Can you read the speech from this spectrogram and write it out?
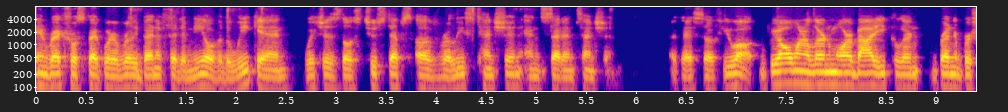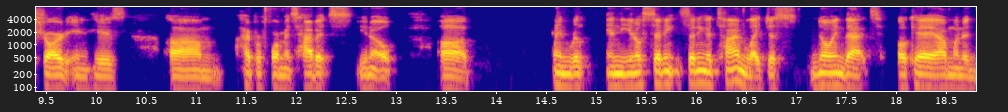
in retrospect would have really benefited me over the weekend, which is those two steps of release tension and set intention. Okay, so if you all if we all want to learn more about it, you can learn Brendan Burchard in his um, high performance habits. You know, uh, and re- and you know setting setting a time like just knowing that okay, I'm gonna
